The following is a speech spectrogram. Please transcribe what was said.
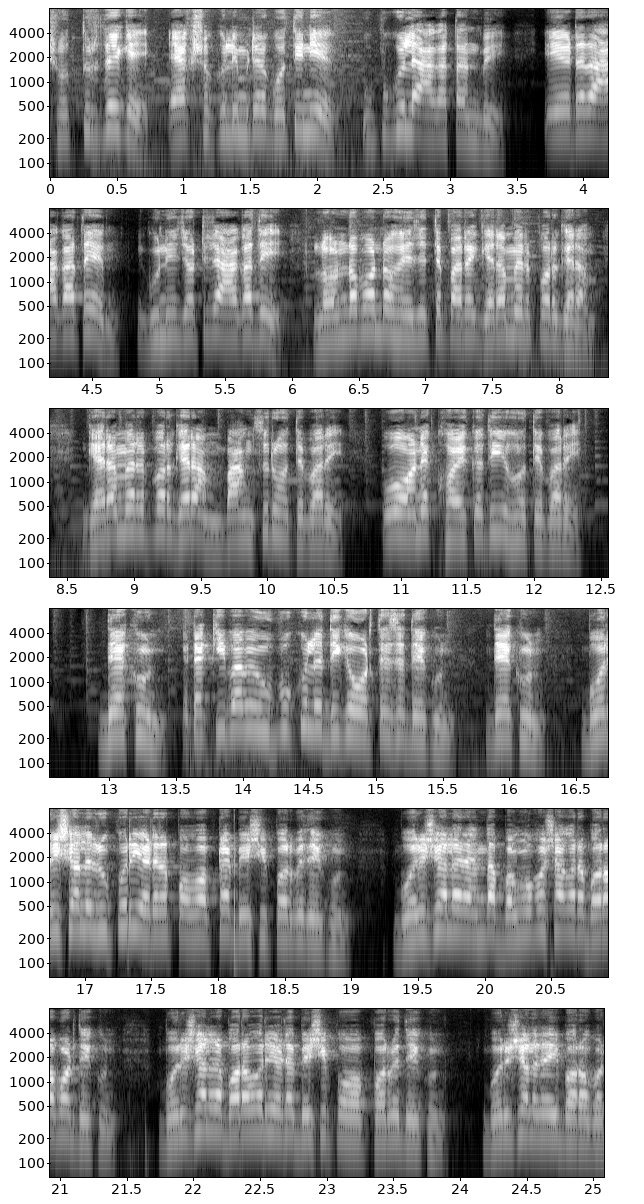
সত্তর থেকে একশো কিলোমিটার গতি নিয়ে উপকূলে আঘাত আনবে। এটার আঘাতে, ঘূর্ণিঝড়টির আঘাতে লন্ডভন্ড হয়ে যেতে পারে গ্রামের পর গ্রাম। গ্রামের পর গ্রাম বাংসুর হতে পারে ও অনেক ক্ষয়ক্ষতি হতে পারে। দেখুন, এটা কীভাবে উপকূলের দিকে উঠতেছে, দেখুন। দেখুন বরিশালের উপরই এটার প্রভাবটা বেশি পড়বে, দেখুন। বরিশালের এন্দা বঙ্গোপসাগরে বরাবর দেখুন। বরিশালের বরাবরই এটা বেশি প্রভাব পড়বে, দেখুন। বরিশালের এই বরাবর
